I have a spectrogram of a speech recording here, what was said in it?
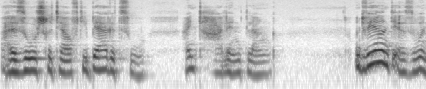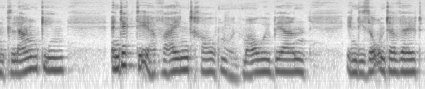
Also schritt er auf die Berge zu, ein Tal entlang. Und während er so entlang ging, entdeckte er Weintrauben und Maulbeeren in dieser Unterwelt,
